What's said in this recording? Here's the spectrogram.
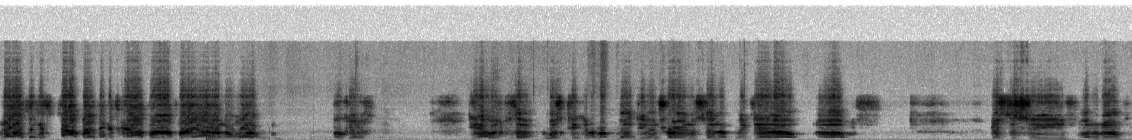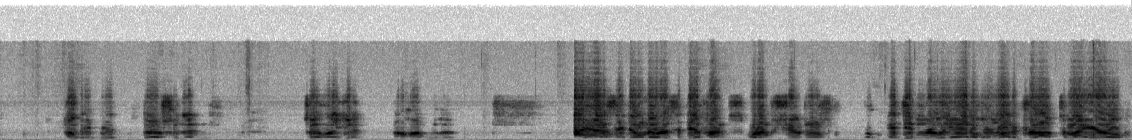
No, I think it's copper. I think it's copper or bright. I don't know one of them. Okay. Yeah, I was cause I was kicking around the idea of trying to set up like that out, um, just to see. I don't know how they and stuff, and then if I like it, I'll hunt with it. I honestly don't notice a difference when I'm shooting. It didn't really add a whole lot of drop to my arrow.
